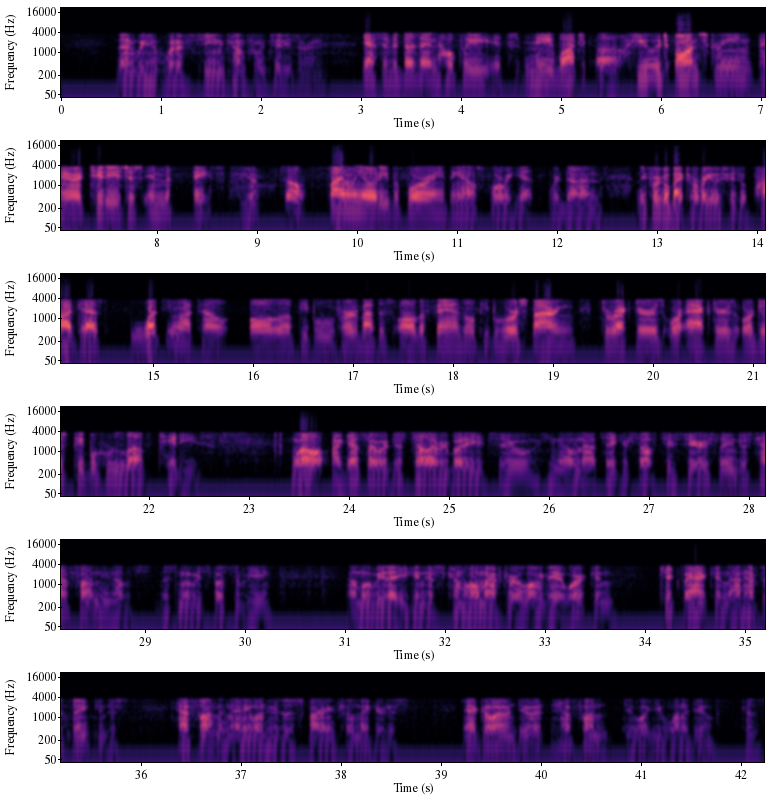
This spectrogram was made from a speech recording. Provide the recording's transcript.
then we would have seen Kung Fu and Titties already. Yes, if it does end, hopefully it's me watching a huge on-screen pair of titties just in the face. Yep. So finally, Odie, before anything else, before we get we're done, before we go back to our regular scheduled podcast, what do you want to tell all the people who've heard about this, all the fans, all the people who are aspiring directors or actors, or just people who love titties? Well, I guess I would just tell everybody to, you know, not take yourself too seriously and just have fun. You know, this this movie's supposed to be a movie that you can just come home after a long day of work and kick back and not have to think and just have fun. And anyone who's an aspiring filmmaker, just yeah, go out and do it. Have fun. Do what you want to do because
